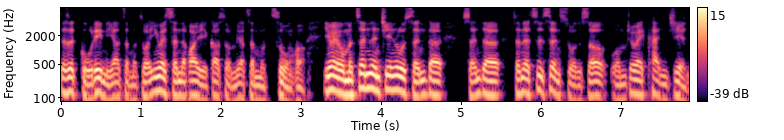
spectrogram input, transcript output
这是鼓励你要这么做，因为神的话也告诉我们要这么做哈。因为我们真正进入神的神的神的至圣所的时候，我们就会看见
